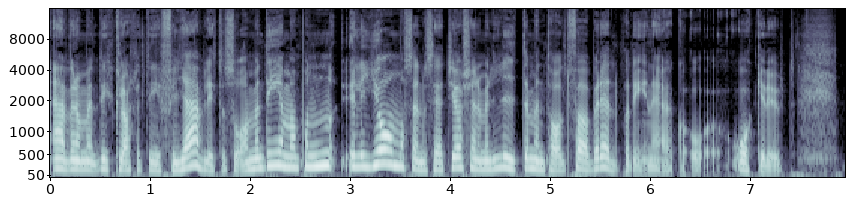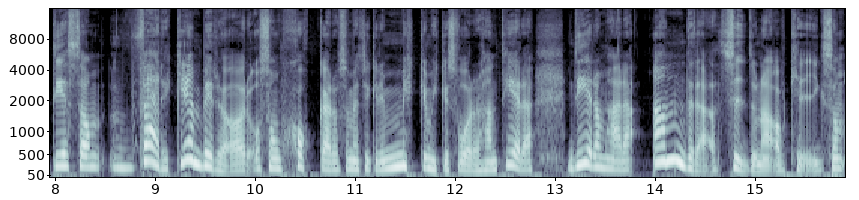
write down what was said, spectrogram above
även om det är klart att det är för jävligt och så. Men det är man på, eller jag måste ändå säga att jag känner mig lite mentalt förberedd på det när jag åker ut. Det som verkligen berör och som chockar och som jag tycker är mycket, mycket svårare att hantera, det är de här andra sidorna av krig som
